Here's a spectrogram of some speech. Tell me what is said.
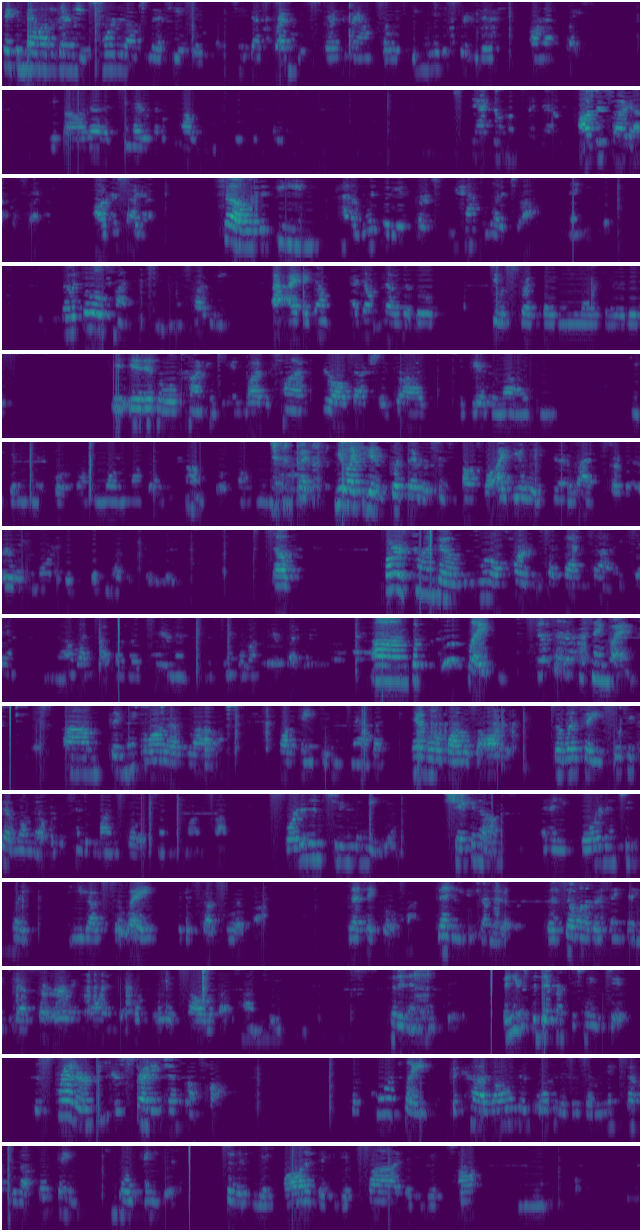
Take a mill out of there and you squirt it onto that TSA plate. Take that spreader and spread it around so it's evenly distributed on that plate. You got uh, see I remember how you do this plate. Stack them upside down. Other side up, that's right. Other side up. So with it being kind of liquidy at first, you have to let it dry. Then. So it's a little time consuming. That's why we, I, I, don't, I don't know that we'll do a spread plate anymore. There it is. It, it is a little time consuming. By the time you're all actually dry, the other night, and keep getting here at four o'clock in the morning. Not that I would come at four o'clock in the morning, but you like to get them flipped over as soon as possible. Ideally, if you're in a start that early in the morning. They flip them over. So, as far as time goes, it's a little hard to set that uh, exam. You know, that type of experiment example on there. But, um, the plate still set up the same way. Um, they make a lot of uh, a lot of fancy things now, but they have little bottles of water. So let's say you still take that one milk with the 10 to the minus 4 or 10 to the minus 5. Squirt it into the medium, shake it up, and then you pour it into the plate, and you gotta still wait because it's gotta solidify. So that takes a little time. Then you can turn it over. So it's still one of those same things, you gotta start early in the morning, and hopefully it's solid by the time you put it in. But here's the difference between the two. The spreader, you're spreading just on top. The pour plate, because all of those organisms are mixed up into that whole thing, can go anywhere. So they can be at the bottom, they can be at the side, they can be at the top. Mm.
